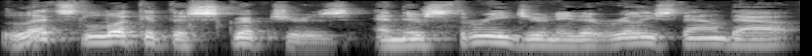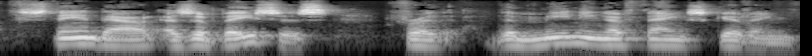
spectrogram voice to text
let's look at the scriptures, and there's three, Junie, that really stand out, stand out as a basis for the meaning of thanksgiving.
